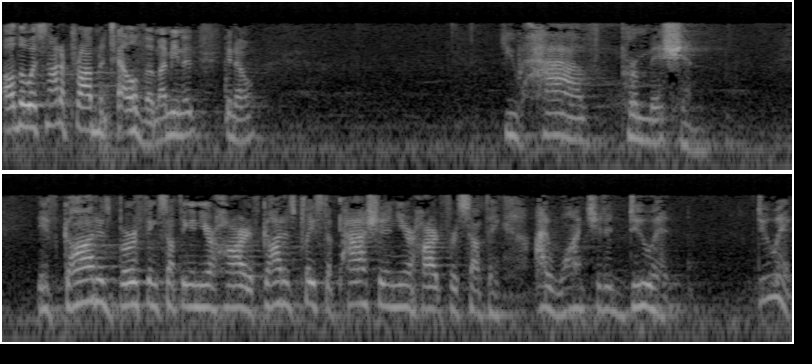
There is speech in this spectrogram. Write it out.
Although it's not a problem to tell them. I mean, it, you know. You have permission. If God is birthing something in your heart, if God has placed a passion in your heart for something, I want you to do it. Do it.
